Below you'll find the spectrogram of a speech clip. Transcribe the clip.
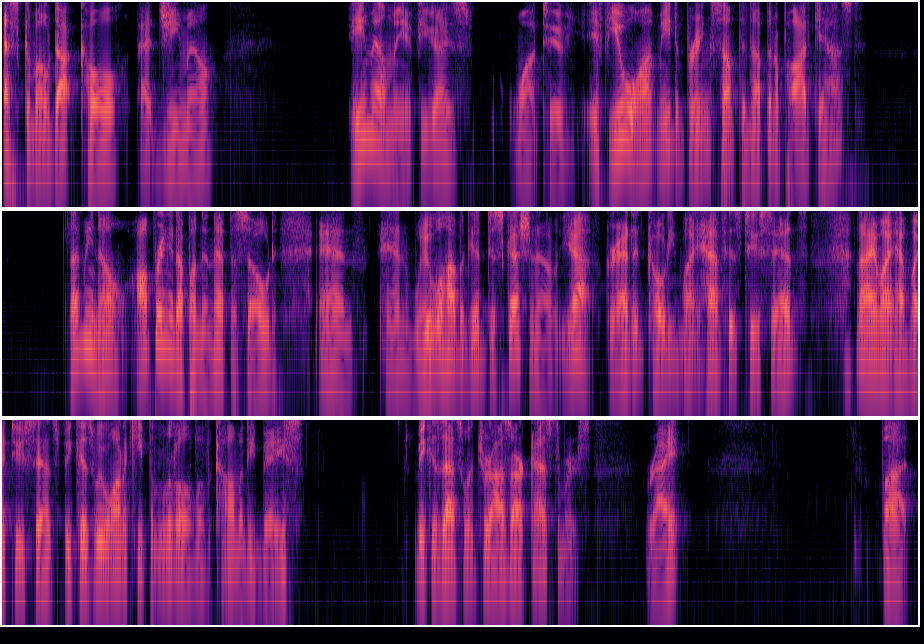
eskimo.cole at gmail. Email me if you guys want to. If you want me to bring something up in a podcast, let me know. I'll bring it up on an episode and and we will have a good discussion it. Yeah, granted Cody might have his two cents and I might have my two cents because we want to keep a little of a comedy base because that's what draws our customers, right? But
